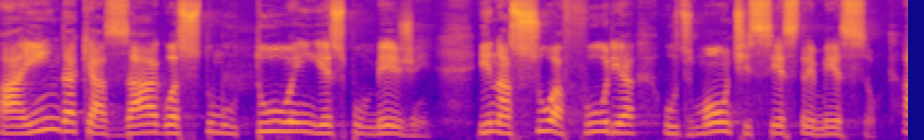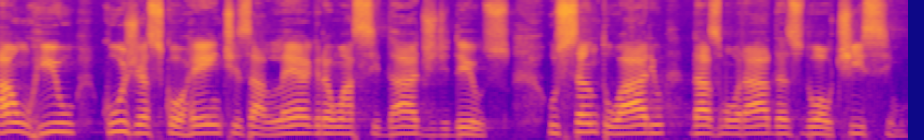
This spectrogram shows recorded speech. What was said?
ainda que as águas tumultuem e espumejem, e na sua fúria os montes se estremeçam Há um rio cujas correntes alegram a cidade de Deus, o santuário das moradas do Altíssimo.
